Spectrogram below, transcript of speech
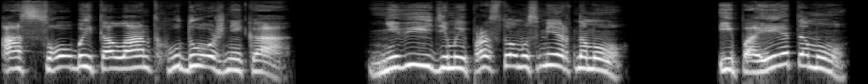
особый талант художника, невидимый простому смертному? И поэтому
